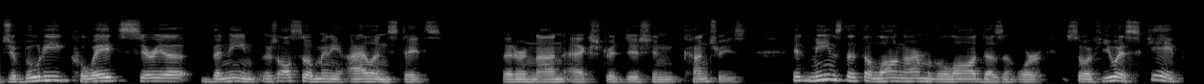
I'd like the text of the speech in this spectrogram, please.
Djibouti, Kuwait, Syria, Benin. There's also many island states that are non-extradition countries. It means that the long arm of the law doesn't work. So if you escape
